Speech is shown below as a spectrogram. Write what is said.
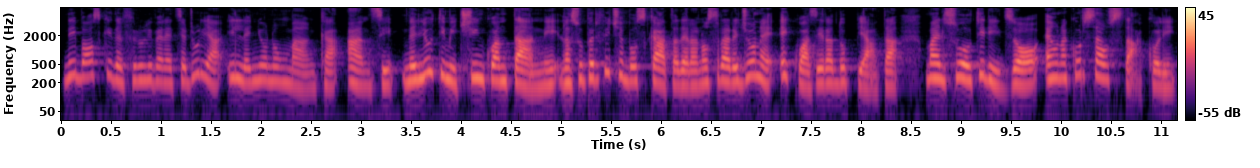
Nei boschi del Friuli Venezia Giulia il legno non manca, anzi, negli ultimi 50 anni la superficie boscata della nostra regione è quasi raddoppiata, ma il suo utilizzo è una corsa a ostacoli.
